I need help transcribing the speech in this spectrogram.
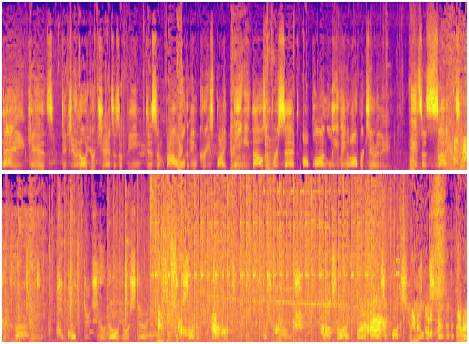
Hey, kids, did you know your chances of being disemboweled increase by 80,000% upon leaving opportunity? It's a scientific fact. I Did you know you're staring at the physical side of the pleasure balance? That's right, for a thousand bucks, you'll be able to spend an hour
